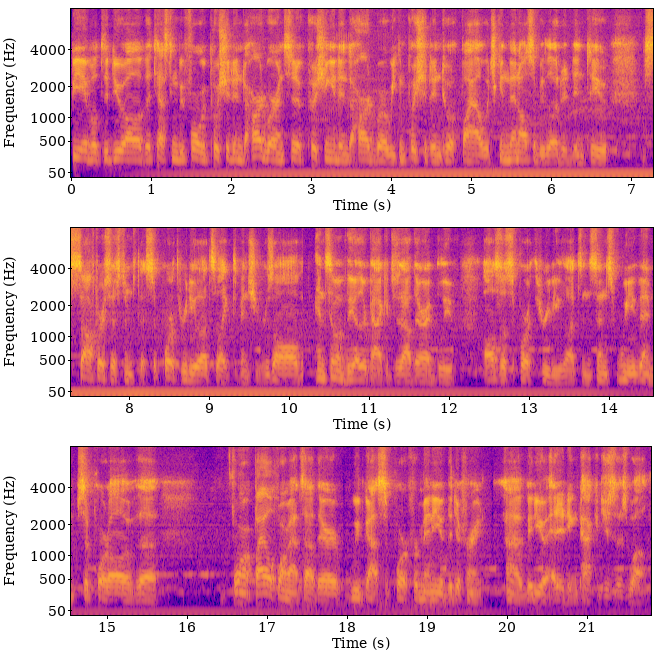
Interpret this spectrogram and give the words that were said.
be able to do all of the testing before we push it into hardware. Instead of pushing it into hardware, we can push it into a file, which can then also be loaded into software systems that support 3D LUTs like DaVinci Resolve and some of the other packages out there, I believe, also support 3D LUTs. And since we then support all of the form, file formats out there, we've got support for many of the different uh, video editing packages as well.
